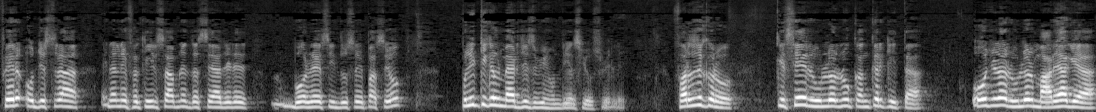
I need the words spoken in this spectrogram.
ਫਿਰ ਉਹ ਜਿਸ ਤਰ੍ਹਾਂ ਇਹਨਾਂ ਨੇ ਫਕੀਰ ਸਾਹਿਬ ਨੇ ਦੱਸਿਆ, ਜਿਹੜੇ ਬੋਲ ਰਹੇ ਸੀ ਦੂਸਰੇ ਪਾਸਿਓਂ ਪੋਲੀਟੀਕਲ ਮੈਰਿਜਸ ਵੀ ਹੁੰਦੀਆਂ ਸੀ ਉਸ ਵੇਲੇ। ਫਰਜ਼ ਕਰੋ ਕਿਸੇ ਰੂਲਰ ਨੂੰ ਕੰਕਰ ਕੀਤਾ ਉਹ ਜਿਹੜਾ ਰੂਲਰ ਮਾਰਿਆ ਗਿਆ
